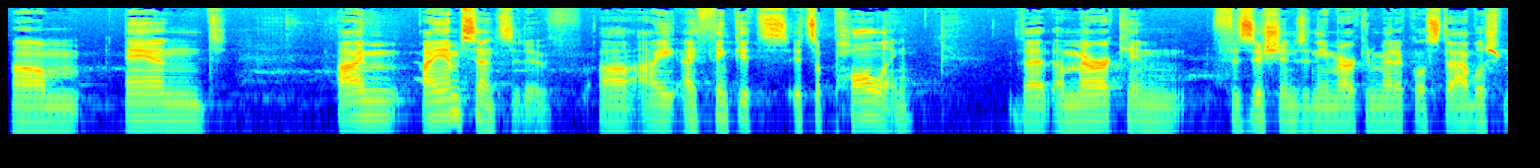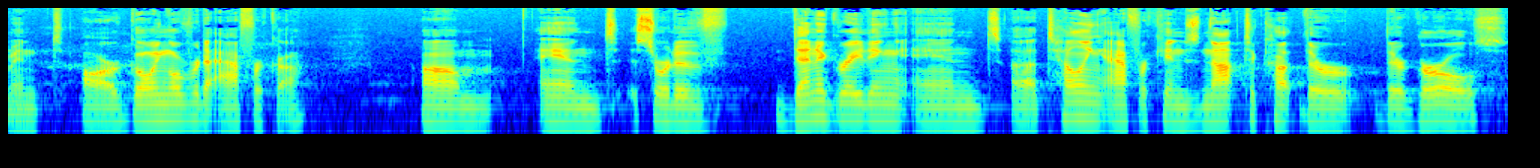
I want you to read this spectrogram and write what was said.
Um, and I'm, I am sensitive. Uh, I, I think it's, it's appalling that American physicians in the American medical establishment are going over to Africa um, and sort of denigrating and uh, telling Africans not to cut their, their girls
